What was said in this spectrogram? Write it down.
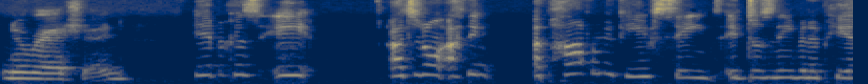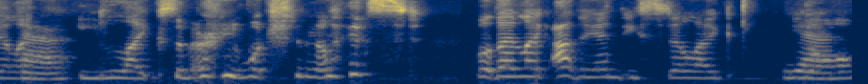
narration. Yeah, because he, I don't know. I think apart from a few scenes, it doesn't even appear like Yeah. he likes her very much, to be honest. But then, like at the end, he's still like, Yeah, "You're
